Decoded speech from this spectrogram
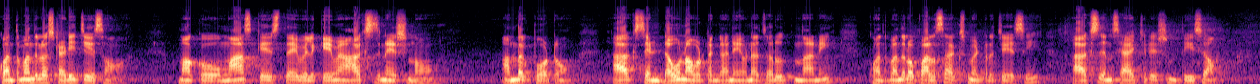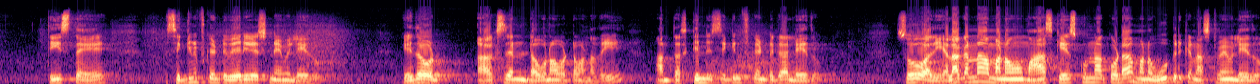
కొంతమందిలో స్టడీ చేసాం. మాకు మాస్క్ వేస్తే వీళ్ళకి ఏమైనా ఆక్సిజనేషను అందకపోవటం ఆక్సిజన్ డౌన్ అవ్వటం కానీ ఏమైనా జరుగుతుందా అని కొంతమందిలో పల్స్ ఆక్సిమీటర్ చేసి ఆక్సిజన్ శాచురేషన్ తీసాం. తీస్తే సిగ్నిఫికెంట్ వేరియేషన్ ఏమీ లేదు. ఏదో ఆక్సిజన్ డౌన్ అవ్వటం అన్నది అంత స్కిన్ సిగ్నిఫికెంట్గా లేదు. సో అది ఎలాగన్నా మనం మాస్క్ వేసుకున్నా కూడా మన ఊపిరికి నష్టమేం లేదు.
